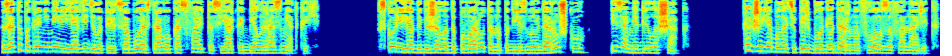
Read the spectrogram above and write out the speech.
Зато, по крайней мере, я видела перед собой островок асфальта с яркой белой разметкой. Вскоре я добежала до поворота на подъездную дорожку и замедлила шаг. Как же я была теперь благодарна Фло за фонарик.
